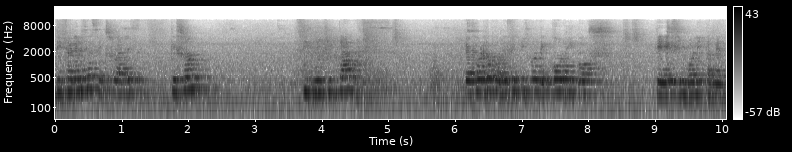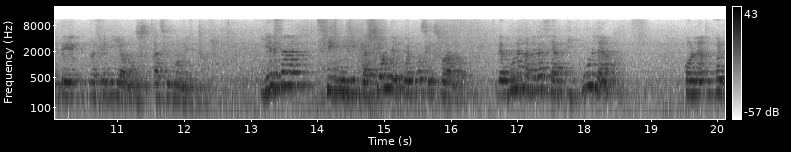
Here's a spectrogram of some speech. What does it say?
diferencias sexuales que son significadas de acuerdo con ese tipo de códigos que simbólicamente referíamos hace un momento. Y esa significación del cuerpo sexual de alguna manera se articula con la, bueno,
